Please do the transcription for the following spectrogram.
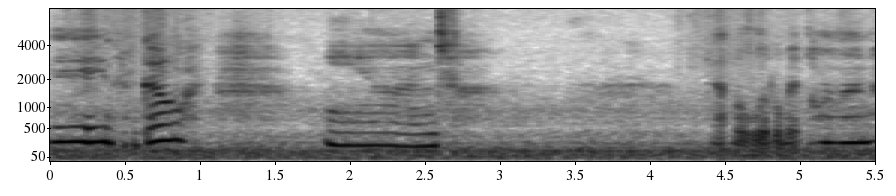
Okay, there we go. And have a little bit on.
